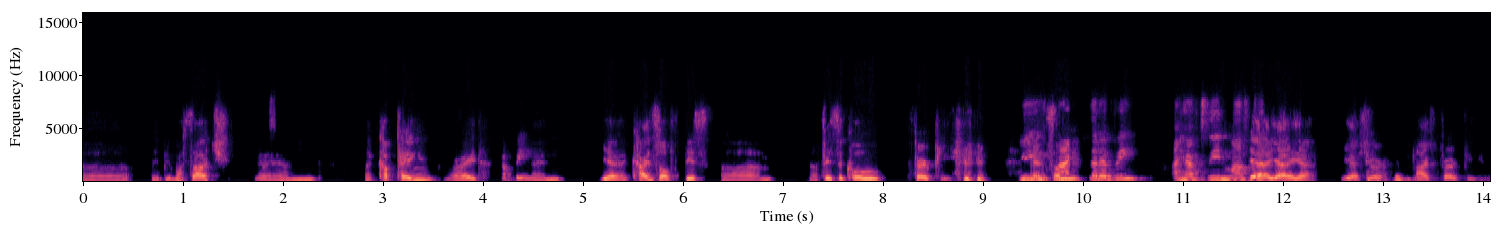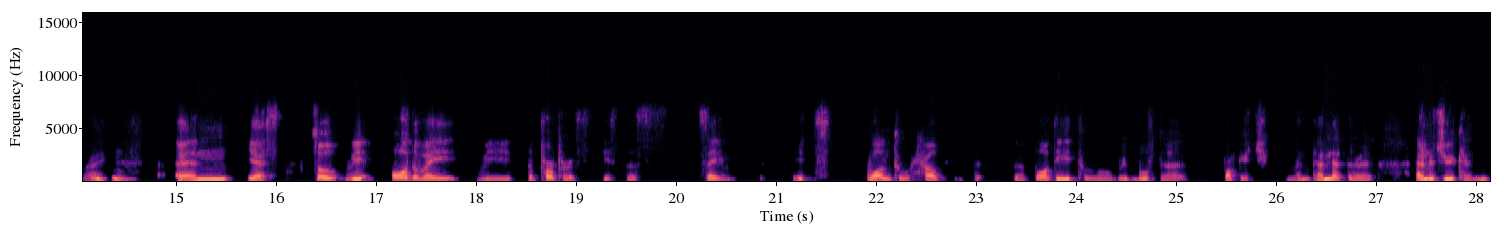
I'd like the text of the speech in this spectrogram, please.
uh, maybe massage Massage. and the cupping, right? Cupping. And yeah, kinds of this um, physical therapy. You and use some- knife therapy? I have seen master. yeah, yeah, yeah, yeah, sure. Knife therapy, right? And yes, so we all the way we the purpose is the same. It's want to help the, body to remove the blockage, Mm. and then let the energy can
